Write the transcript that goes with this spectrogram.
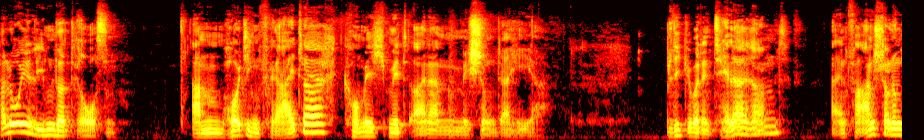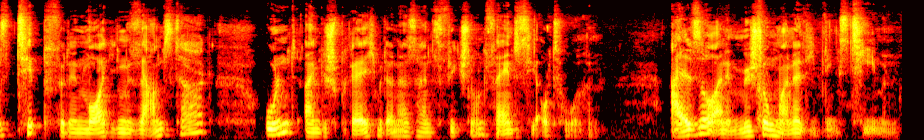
Hallo ihr Lieben dort draußen. Am heutigen Freitag komme ich mit einer Mischung daher. Blick über den Tellerrand, ein Veranstaltungstipp für den morgigen Samstag und ein Gespräch mit einer Science-Fiction- und Fantasy-Autorin. Also eine Mischung meiner Lieblingsthemen.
